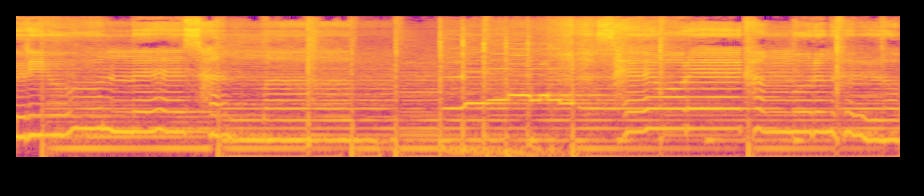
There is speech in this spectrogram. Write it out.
그리운 내 산마 세월의 강물은 흘러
